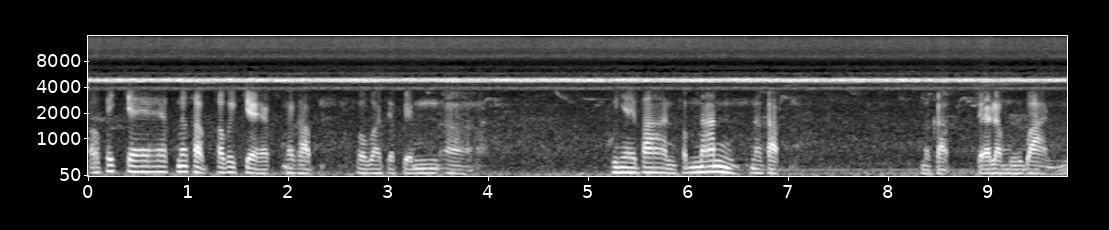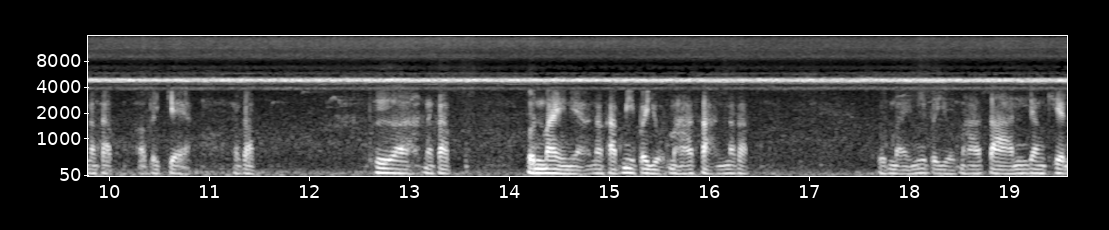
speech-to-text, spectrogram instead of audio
เอาไปแจกนะครับ เอาไปแจกนะครับเพราะว่าจะเป็นผู้ใหญ่บ้านกำนันนะครับนะครับ แต่ละหมู่บ้านนะครับ เอาไปแจกนะครับ เพื่อนะครับต้นไม้เนี่ยนะครับ มีประโยชน์มหาศาลนะครับต้นไม้มีประโยชน์มหาศาลอย่างเช่น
